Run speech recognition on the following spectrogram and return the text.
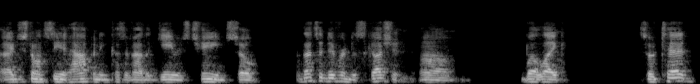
I just don't see it happening because of how the game has changed. So that's a different discussion. Um, but like, so Ted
